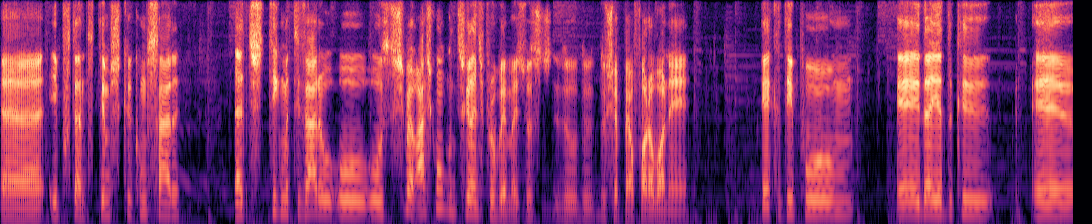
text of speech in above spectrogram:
Ah, e portanto, temos que começar a destigmatizar o, o, o chapéu. Acho que um dos grandes problemas do, do, do- chapéu, fora o boné, é que tipo é a ideia de que é,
